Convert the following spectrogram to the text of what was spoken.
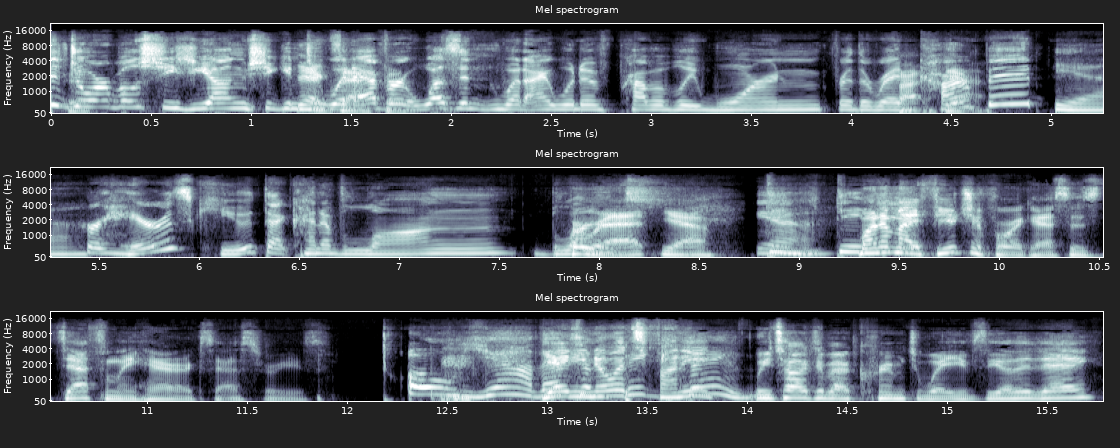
liked it. adorable. She's young. She can Yeah, do whatever. exactly. It wasn't what I would have probably worn for the red yeah. carpet. Yeah. Her hair is cute. That kind of long blunt. Barrette. Yeah. Yeah. Did One of my future forecasts is definitely hair accessories. Oh yeah, that's yeah, you a know what's funny? thing. We talked about crimped waves the other day.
